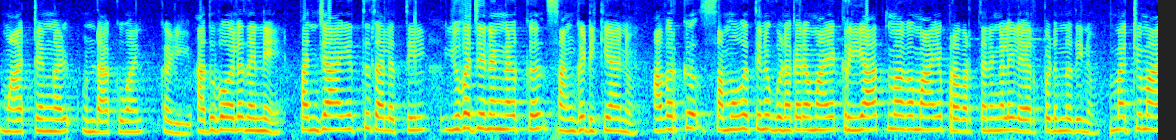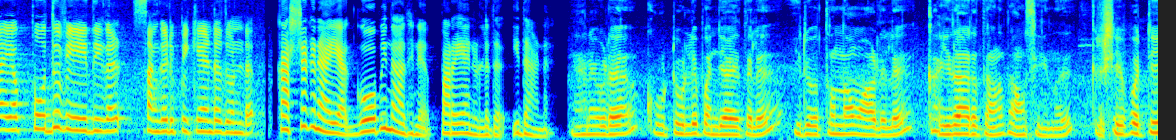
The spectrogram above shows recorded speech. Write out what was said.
മാറ്റങ്ങൾ ഉണ്ടാക്കുവാൻ കഴിയും. അതുപോലെ തന്നെ പഞ്ചായത്ത് തലത്തിൽ യുവജനങ്ങൾക്ക് സംഘടിക്കാനും അവർക്ക് സമൂഹത്തിന് ഗുണകരമായ ക്രിയാത്മകമായ പ്രവർത്തനങ്ങളിൽ ഏർപ്പെടുന്നതിനും മറ്റുമായ പൊതുവേദികൾ സംഘടിപ്പിക്കേണ്ടതുണ്ട്. കർഷകനായ ഗോപിനാഥന് പറയാനുള്ളത് ഇതാണ്. ഞാനിവിടെ കൂട്ടുപള്ളി പഞ്ചായത്തിൽ ഇരുപത്തൊന്നാം വാർഡിൽ കൈതാരത്താണ് താമസിക്കുന്നത്. കൃഷിയെ പറ്റി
